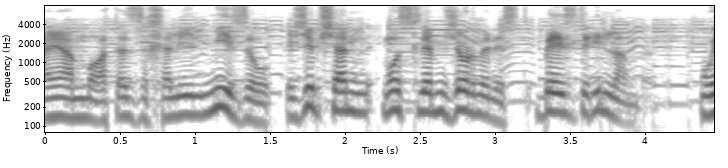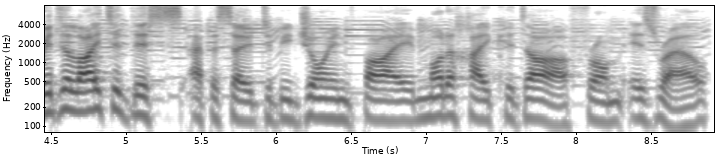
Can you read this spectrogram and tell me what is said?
I am Mu'taz Khalil Mizo, Egyptian Muslim journalist based in London. We're delighted this episode to be joined by Mordechai Kedar from Israel.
